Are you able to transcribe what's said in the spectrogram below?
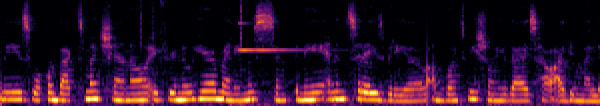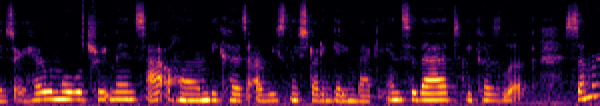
welcome back to my channel. If you're new here my name is symphony and in today's video i'm going to be showing you guys how i do my laser hair removal treatments at home because i recently started getting back into that because look summer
